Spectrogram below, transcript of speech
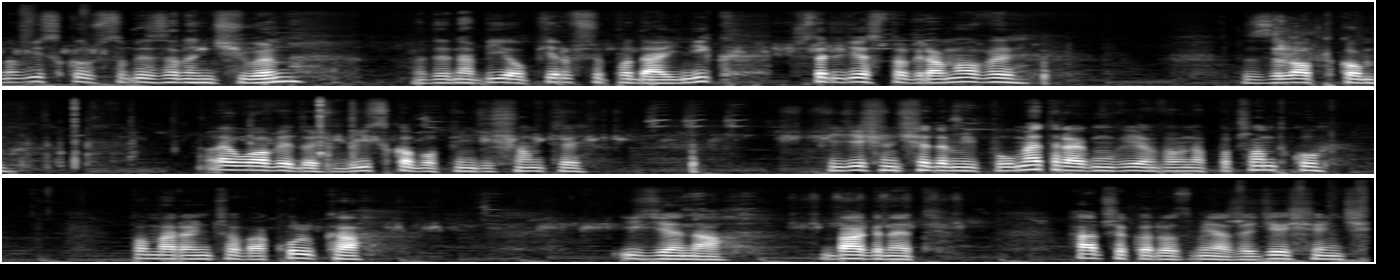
Stanowisko już sobie zanęciłem. Będę nabijał pierwszy podajnik 40-gramowy z lotką, ale łowię dość blisko, bo 50, 57,5 metra, jak mówiłem Wam na początku. Pomarańczowa kulka idzie na bagnet, haczyk o rozmiarze 10.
